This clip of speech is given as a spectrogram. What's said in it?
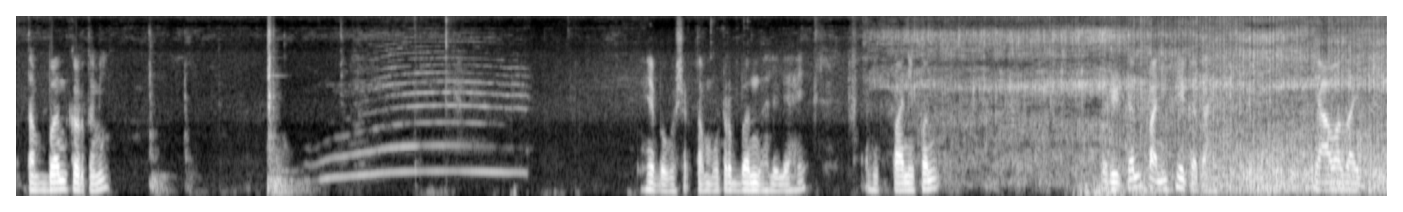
आता बंद करतो मी. हे बघू शकता मोटर बंद झालेली आहे. आणि पाणी पण रिटर्न पाणी फेकत आहे. हे आवाज ऐकतो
